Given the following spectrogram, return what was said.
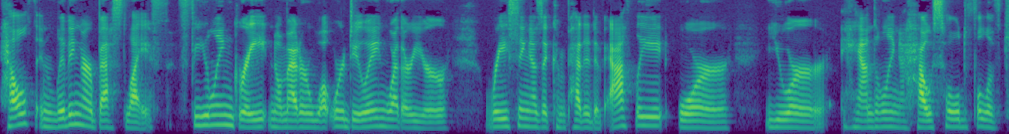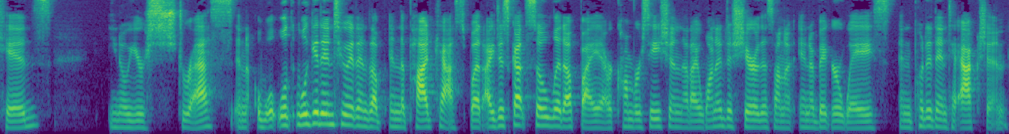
health and living our best life, feeling great no matter what we're doing, whether you're racing as a competitive athlete or you're handling a household full of kids you know your stress and we'll, we'll, we'll get into it in the in the podcast but i just got so lit up by our conversation that i wanted to share this on a, in a bigger way and put it into action.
